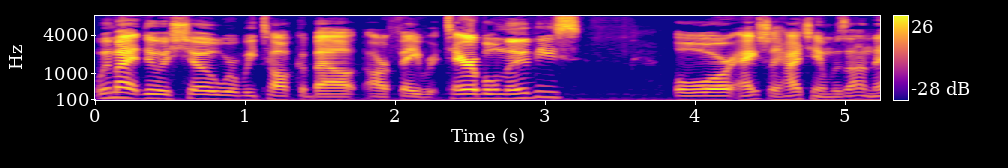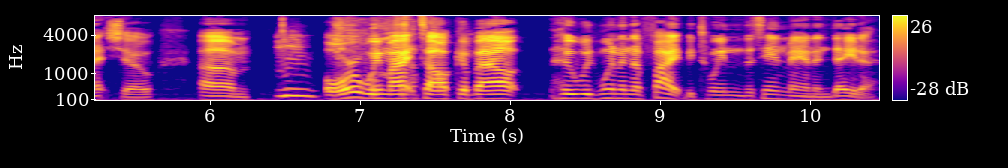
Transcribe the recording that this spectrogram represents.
we might do a show where we talk about our favorite terrible movies, or actually, Hoai-Tran was on that show. Um, or we might talk about who would win in the fight between the Tin Man and Data.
